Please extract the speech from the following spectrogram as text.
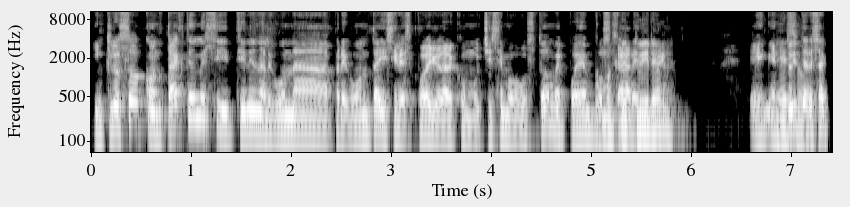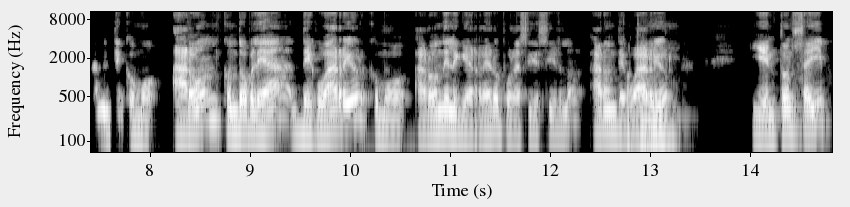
Incluso contáctenme si tienen alguna pregunta y si les puedo ayudar con muchísimo gusto. Me pueden buscar en Twitter. En, Twitter exactamente como Aaron con doble A de Warrior, como Aaron el Guerrero, por así decirlo. Aaron de Warrior. Y entonces ahí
